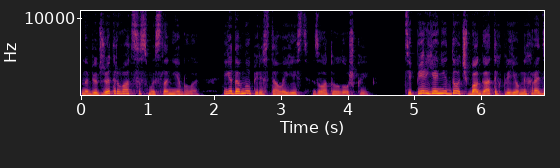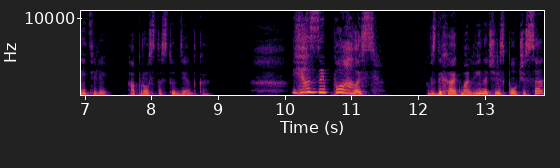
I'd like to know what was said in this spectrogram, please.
На бюджет рваться смысла не было – я давно перестала есть золотой ложкой. Теперь я не дочь богатых приемных родителей, а просто студентка. «Я заебалась!» Вздыхает Мальвина через полчаса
